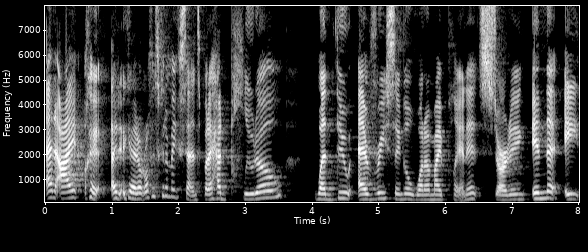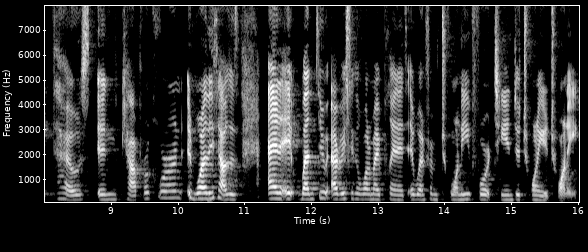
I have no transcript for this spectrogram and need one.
And I, okay, I, again, I don't know if it's going to make sense, but I had Pluto went through every single one of my planets starting in the eighth house in Capricorn, in one of these houses. And it went through every single one of my planets. It went from 2014 to 2020.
